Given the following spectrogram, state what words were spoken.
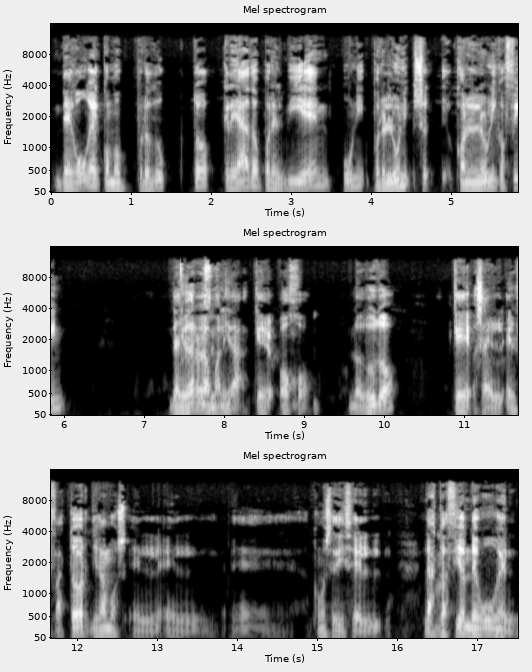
de Google como producto creado por el bien, uni- por el uni- con el único fin de ayudar a la Sí, humanidad. Que, ojo, no dudo que, o sea, el, el factor, digamos, el, el eh, ¿cómo se dice? El, la actuación de Google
